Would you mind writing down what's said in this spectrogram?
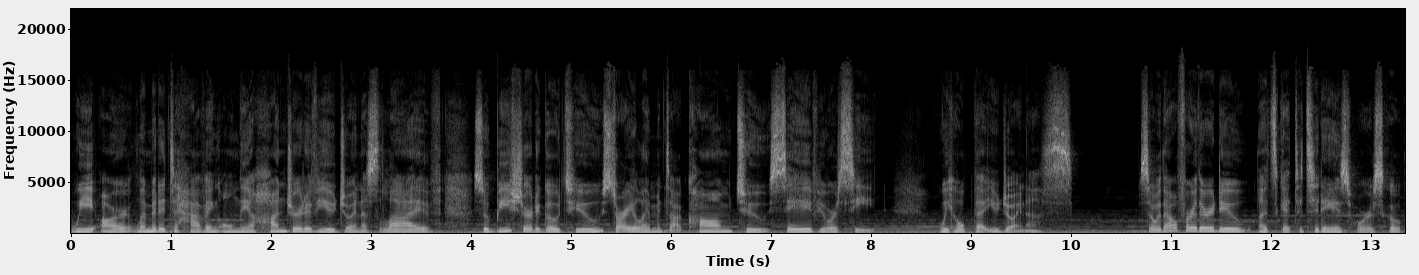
We are limited to having only 100 of you join us live, so be sure to go to starryalignment.com to save your seat. We hope that you join us. So, without further ado, let's get to today's horoscope.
